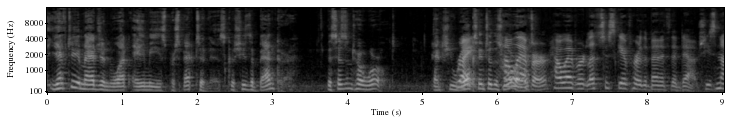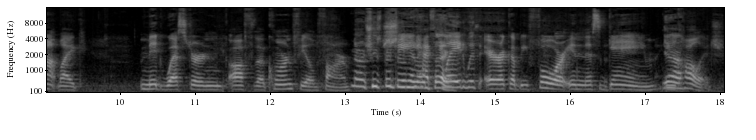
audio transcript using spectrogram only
you have to imagine what Amy's perspective is because she's a banker. This isn't her world, and she walks into this world. however, however, let's just give her the benefit of the doubt. She's not like midwestern off the cornfield farm. No, she's been she doing her own had thing. played with Erica before in this game Yeah. in college.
